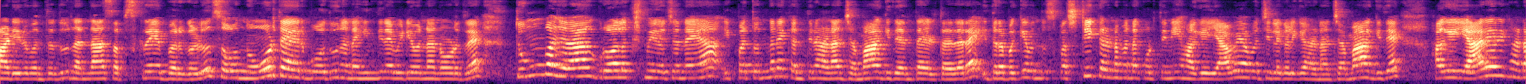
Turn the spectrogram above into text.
ಮಾಡಿರುವಂಥದ್ದು ನನ್ನ ಸಬ್ಸ್ಕ್ರೈಬರ್ಗಳು ಸೊ ನೋಡ್ತಾ ಇರ್ಬೋದು ನನ್ನ ಹಿಂದಿನ ವಿಡಿಯೋನ ನೋಡಿದ್ರೆ. ತುಂಬ ಜನ ಗೃಹಲಕ್ಷ್ಮಿ ಯೋಜನೆಯ ಇಪ್ಪತ್ತೊಂದನೇ ಕಂತಿನ ಹಣ ಜಮಾ ಆಗಿದೆ ಅಂತ ಹೇಳ್ತಾ ಇದ್ದಾರೆ. ಇದರ ಬಗ್ಗೆ ಒಂದು ಸ್ಪಷ್ಟೀಕರಣವನ್ನು ಕೊಡ್ತೀನಿ. ಹಾಗೆ ಯಾವ ಯಾವ ಜಿಲ್ಲೆಗಳಿಗೆ ಹಣ ಜಮಾ ಆಗಿದೆ, ಹಾಗೆ ಯಾರ್ಯಾರಿಗೆ ಹಣ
